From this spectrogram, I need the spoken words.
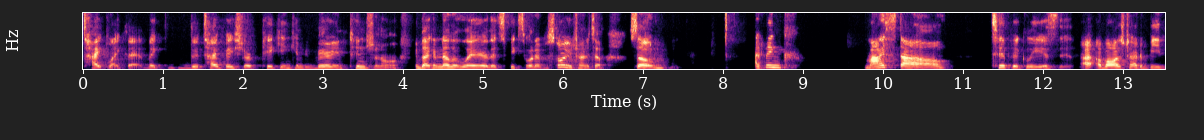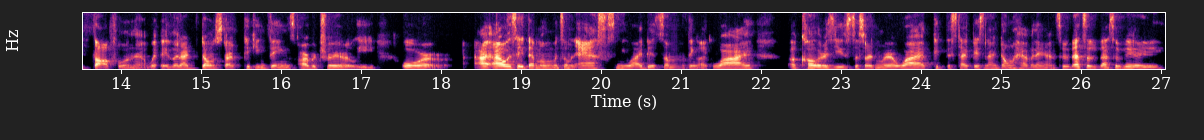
type like that. Like the typeface you're picking can be very intentional and be like another layer that speaks to whatever story you're trying to tell. So I think my style typically is I, have always tried to be thoughtful in that way that I don't start picking things arbitrarily or I, I always hate that moment when someone asks me why I did something like why a color is used a certain way or why I picked this typeface and I don't have an answer. That's a that's a very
